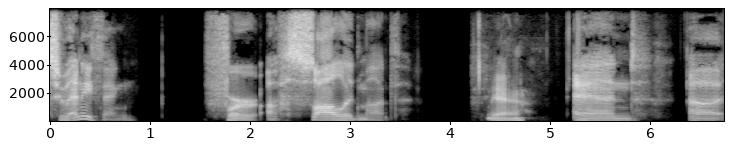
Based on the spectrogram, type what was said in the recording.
to anything for a solid month. Yeah. and uh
